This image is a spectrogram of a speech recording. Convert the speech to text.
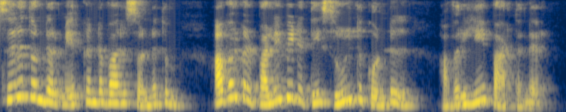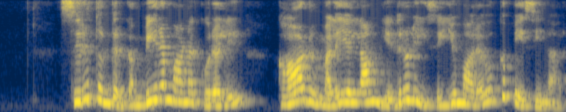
சிறு தொண்டர் மேற்கண்டவாறு சொன்னதும் அவர்கள் பலிபீடத்தை சூழ்ந்து கொண்டு அவரையே பார்த்தனர். சிறு தொண்டர் கம்பீரமான குரலில் காடு மலையெல்லாம் எதிரொலி செய்யும் அளவுக்கு பேசினார்.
